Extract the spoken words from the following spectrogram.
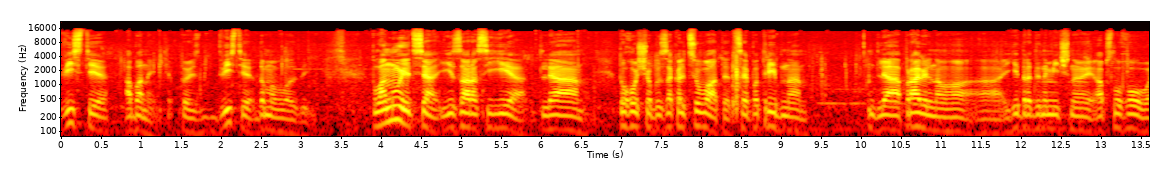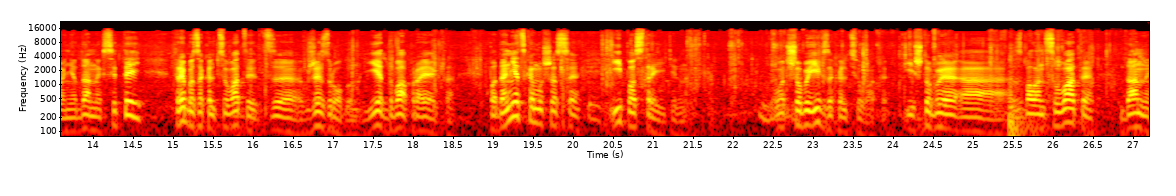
200 абонентів, тобто 200 домоволодінь. Планується і зараз є для того, щоб закальцювати, це потрібно для правильного е, гідродинамічного обслуговування даних сітей треба закальцювати вже зроблено. Є два проекти по Донецькому шосе і по строїтельному. От щоб їх закальцювати і щоб е, збалансувати дані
